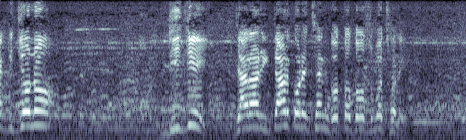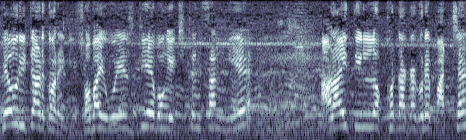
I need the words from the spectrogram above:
একজনও ডিজি যারা রিটায়ার করেছেন গত দশ বছরে, কেউ রিটায়ার করেনি। সবাই ওএসডি এবং এক্সটেনশন নিয়ে আড়াই তিন লক্ষ টাকা করে পাচ্ছেন,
